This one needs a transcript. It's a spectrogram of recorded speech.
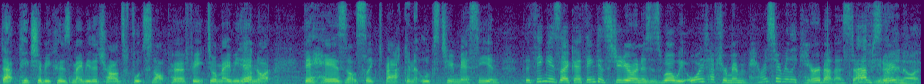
that picture because maybe the child's foot's not perfect, or maybe Yep. they're not, their hair's not slicked back and it looks too messy. And the thing is, like, I think as studio owners as well, we always have to remember parents don't really care about that stuff. you Absolutely know? not.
